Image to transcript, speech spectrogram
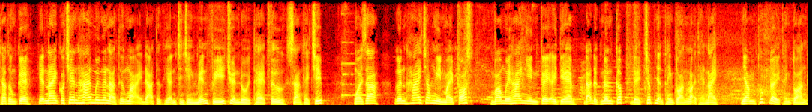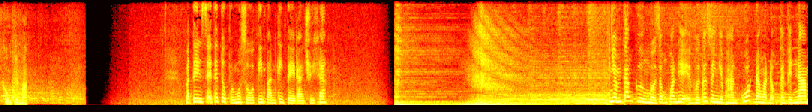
Theo thống kê, hiện nay có trên 20 ngân hàng thương mại đã thực hiện chương trình miễn phí chuyển đổi thẻ từ sang thẻ chip. Ngoài ra, gần 200.000 máy POS và 12.000 cây ATM đã được nâng cấp để chấp nhận thanh toán loại thẻ này nhằm thúc đẩy thanh toán không tiền mặt. Bản tin sẽ tiếp tục với một số tin vắn kinh tế đáng chú ý khác. Nhằm tăng cường mở rộng quan hệ với các doanh nghiệp Hàn Quốc đang hoạt động tại Việt Nam,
